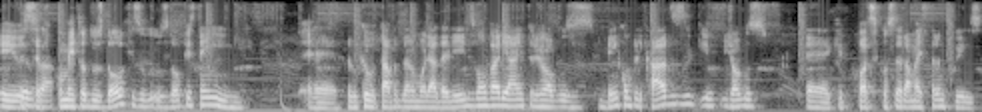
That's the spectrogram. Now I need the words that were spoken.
E Exato. você comentou dos Dolphins, os Dolphins têm, é, pelo que eu tava dando uma olhada ali, eles vão variar entre jogos bem complicados e jogos é, que pode se considerar mais tranquilos.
